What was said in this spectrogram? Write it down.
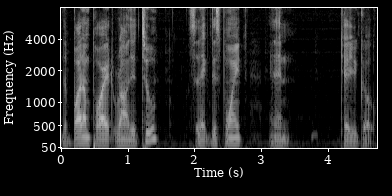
the bottom part rounded too select this point and then there you go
